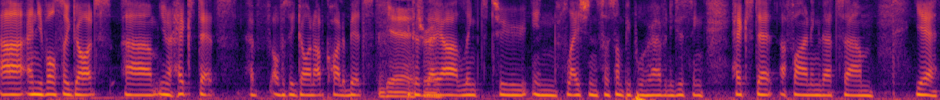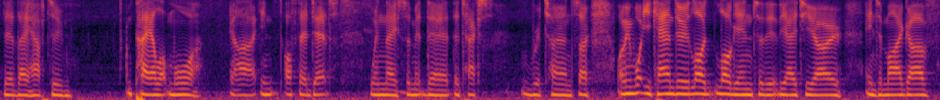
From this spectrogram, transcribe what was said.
Uh, and you've also got, um, you know, HECS debts have obviously gone up quite a bit yeah, because true. they are linked to inflation. So some people who have an existing HECS debt are finding that, um, yeah, they, they have to pay a lot more uh, in off their debt when they submit their, their tax return. So, I mean, what you can do, log, log into the, the ATO, into MyGov,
